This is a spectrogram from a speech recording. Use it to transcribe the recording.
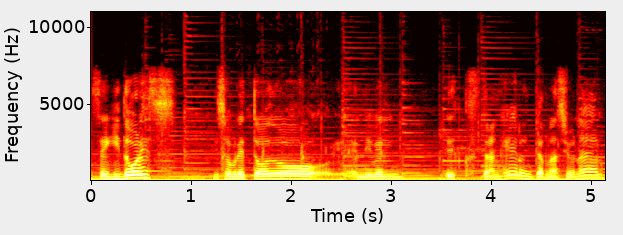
seguidores y sobre todo a nivel extranjero, internacional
